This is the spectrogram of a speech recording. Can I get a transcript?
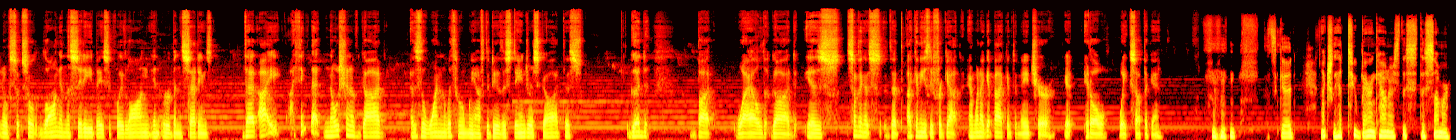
you know, so, so long in the city, basically long in urban settings, that I, I think that notion of God as the one with whom we have to do this dangerous God, this good but wild God is something that's that I can easily forget. And when I get back into nature, it it all wakes up again. that's good. I actually had two bear encounters this this summer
